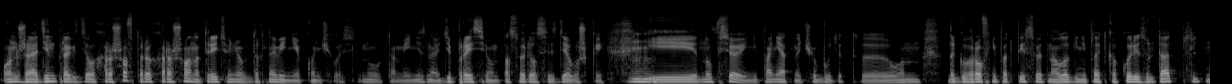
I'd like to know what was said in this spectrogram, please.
он же один проект сделал хорошо, второй хорошо, а на третий у него вдохновение кончилось. Ну, там, я не знаю, депрессия, он поссорился с девушкой, Мгм. и, ну, все, и непонятно, что будет. Э, Он договоров не подписывает, налоги не платит. Какой результат? Абсолютно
